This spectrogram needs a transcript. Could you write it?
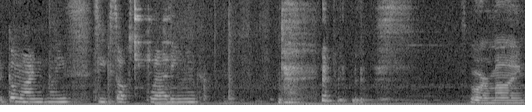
Look on. My cheeks are spreading. so are mine.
